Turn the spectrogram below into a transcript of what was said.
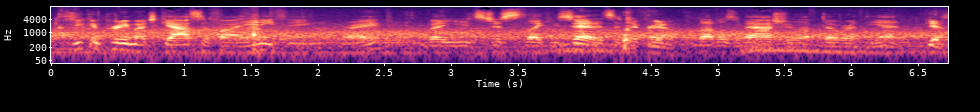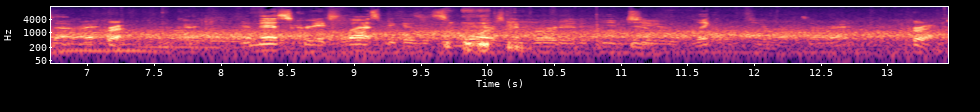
Because you can pretty much gasify anything, right? But it's just like you said, it's a different Yeah. levels of ash are left over at the end. Yeah, Is that right? Correct. Okay. And this creates less because it's more is converted into Yeah. liquid fuel. Is that right? Correct.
